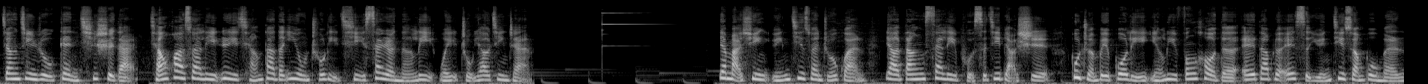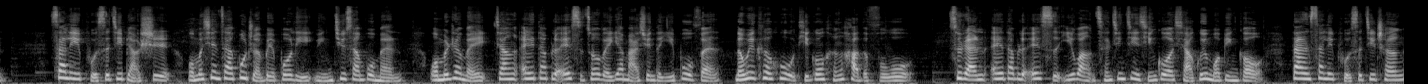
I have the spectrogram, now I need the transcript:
将进入 Gen 七世代，强化算力日益强大的应用处理器散热能力为主要进展。亚马逊云计算主管亚当·塞利普斯基表示，不准备剥离盈利丰厚的 AWS 云计算部门。塞利普斯基表示，我们现在不准备剥离云计算部门，我们认为将 AWS 作为亚马逊的一部分，能为客户提供很好的服务。虽然 AWS 以往曾经进行过小规模并购，但塞利普斯基称，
